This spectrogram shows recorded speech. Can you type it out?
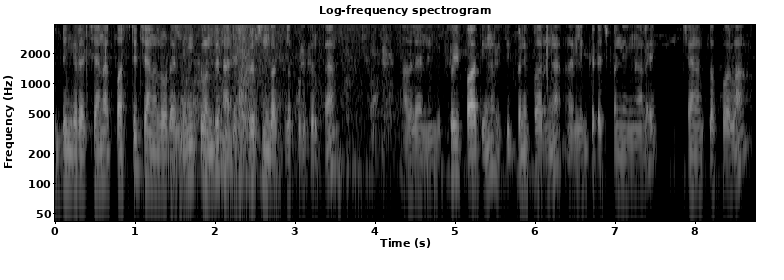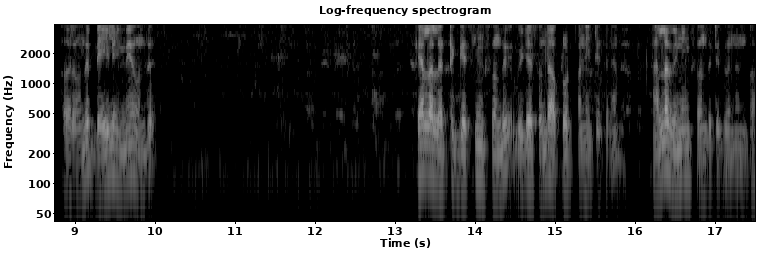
அப்படிங்கிற சேனல் ஃபஸ்ட்டு சேனலோட லிங்க் வந்து நான் டிஸ்கிரிப்ஷன் பாக்ஸில் கொடுத்துருப்பேன். அதில் நீங்கள் போய் பார்த்தீங்கன்னா விசிட் பண்ணி பாருங்கள் அந்த லிங்க்கை டச் பண்ணிங்கனாலே சேனலுக்குள்ளே போகலாம் அதில் வந்து டெய்லியுமே வந்து கேரளா லெட்ரு கெஸ்ஸிங்ஸ் வந்து வீடியோஸ் வந்து அப்லோட் பண்ணிகிட்டு இருக்கிறேன். நல்ல வின்னிங்ஸ் வந்துட்டு இருக்குது நண்பா.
